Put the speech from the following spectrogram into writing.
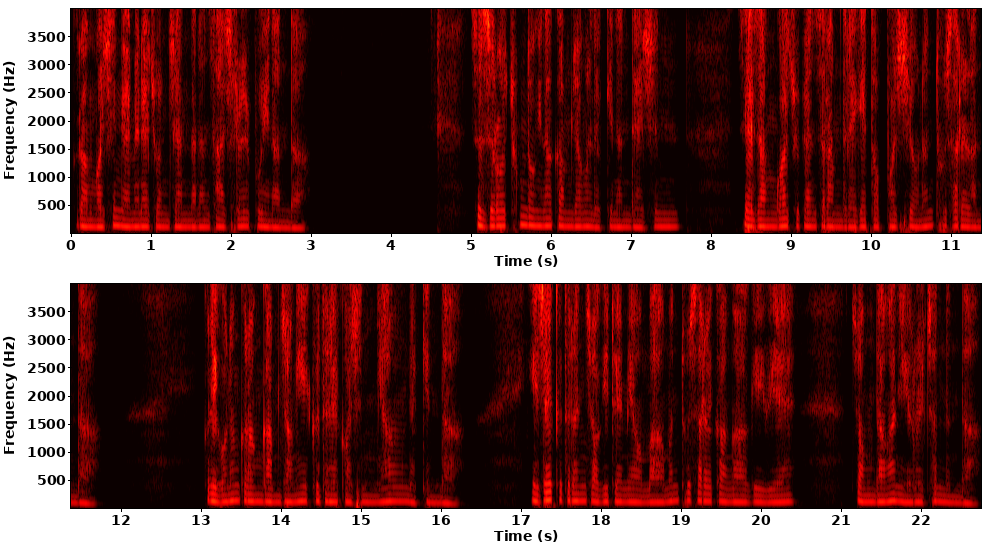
그런 것이 내면에 존재한다는 사실을 부인한다. 스스로 충동이나 감정을 느끼는 대신 세상과 주변 사람들에게 덮어 씌우는 투사를 한다. 그리고는 그런 감정이 그들의 것인 양 느낀다. 이제 그들은 적이 되며 마음은 투사를 강화하기 위해 정당한 이유를 찾는다.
